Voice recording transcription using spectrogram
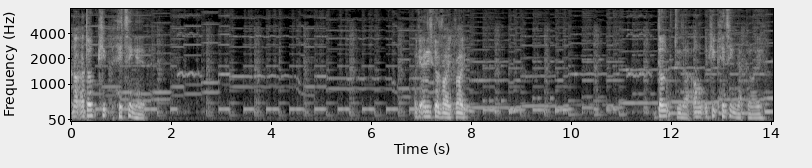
No, I don't keep hitting it. Okay, I need to go right, right. Don't do that. Oh, I keep hitting that guy.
